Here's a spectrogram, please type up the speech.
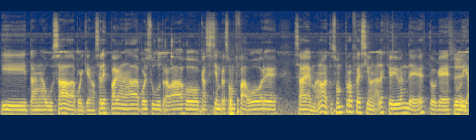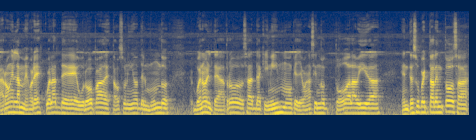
y tan abusada porque no se les paga nada por su trabajo, casi siempre son favores. ¿Sabes, hermano? Estos son profesionales que viven de esto, que Sí. estudiaron en las mejores escuelas de Europa, de Estados Unidos, del mundo. Bueno, el teatro, o sea, de aquí mismo, que llevan haciendo toda la vida. gente súper talentosa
